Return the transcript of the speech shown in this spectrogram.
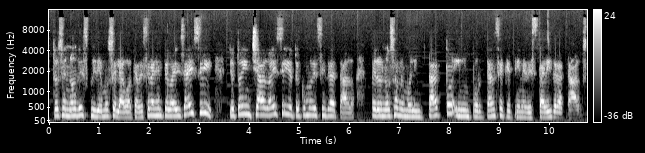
Entonces no descuidemos el agua, que a veces la gente va y dice, ay sí, yo estoy hinchado, ay sí, yo estoy como deshidratado pero no sabemos el impacto y la importancia que tiene de estar hidratados.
